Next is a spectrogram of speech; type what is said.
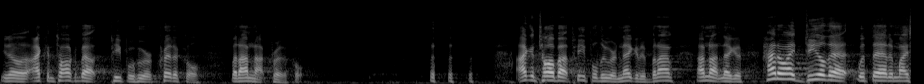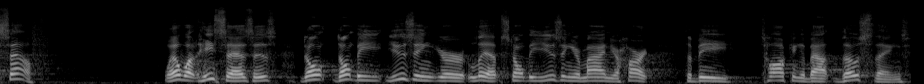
You know, I can talk about people who are critical, but I'm not critical. I can talk about people who are negative, but I'm, I'm not negative. How do I deal that, with that in myself? Well, what he says is don't, don't be using your lips, don't be using your mind, your heart to be talking about those things.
